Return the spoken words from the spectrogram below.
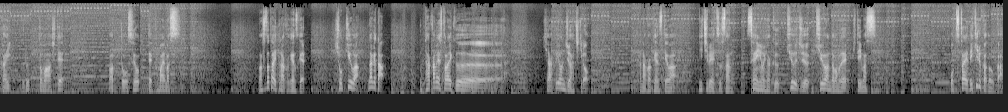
1回ぐるっと回してバットを背負って構えます。増田対田中健介。初球は投げた。高めストライク。148キロ。田中健介は日米通算1499安打まで来ています。お伝えできるかどうか。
